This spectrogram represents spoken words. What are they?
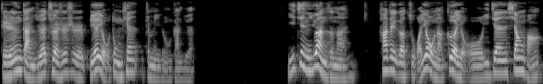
给人感觉确实是别有洞天这么一种感觉。一进院子呢，它这个左右呢各有一间厢房，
